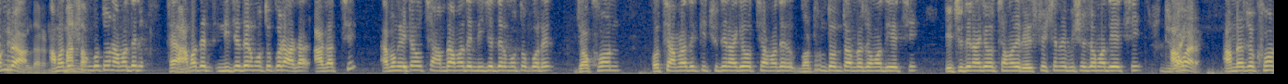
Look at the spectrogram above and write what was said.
আমরা আমাদের সংগঠন আমাদের হ্যাঁ আমাদের নিজেদের মতো করে আগা- আগাচ্ছি এবং এটা হচ্ছে আমরা আমাদের নিজেদের মতো করে যখন হচ্ছে আমাদের কিছুদিন আগে হচ্ছে আমাদের গঠনতন্ত্র আমরা জমা দিয়েছি কিছুদিন আগে হচ্ছে আমাদের রেজিস্ট্রেশনের বিষয় জমা দিয়েছি। আবার আমরা যখন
